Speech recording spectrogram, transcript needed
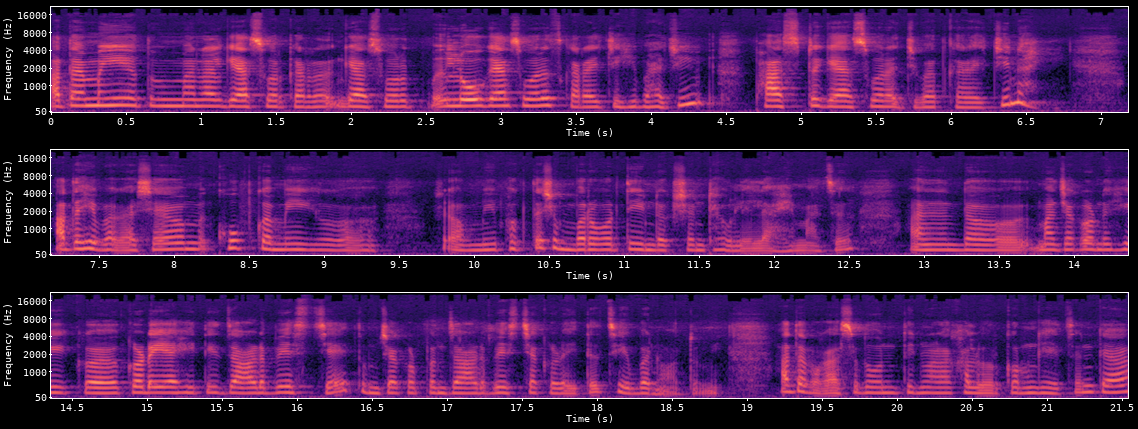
आता मी तुम्ही म्हणाल गॅसवर करा गॅसवर लो गॅसवरच करायची ही भाजी फास्ट गॅसवर अजिबात करायची नाही. आता हे बघा अशा खूप कमी मी फक्त शंभरवरती इंडक्शन ठेवलेलं आहे माझं. आणि माझ्याकडून माझ्याकडं ही क कढई आहे ती जाड बेसची आहे. तुमच्याकडं पण जाड बेसच्या कढईतच हे बनवा तुम्ही. आता बघा असं दोन तीन वेळा खालवर करून घ्यायचं आणि त्या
